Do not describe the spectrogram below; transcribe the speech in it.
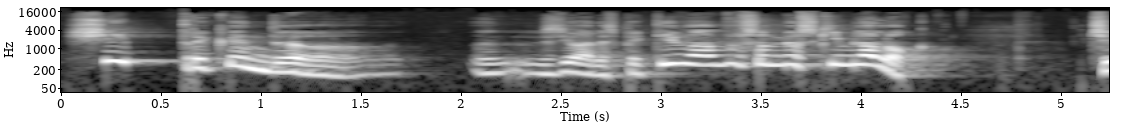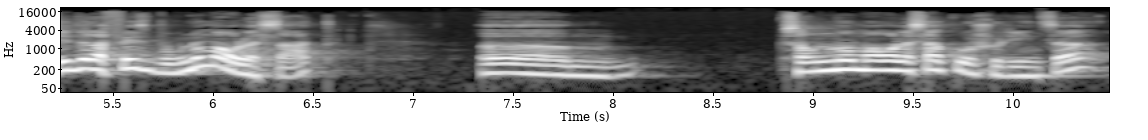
și trecând uh, în ziua respectivă am vrut să-mi o schimb la loc. Cei de la Facebook nu m-au lăsat, uh, sau nu m-au lăsat cu ușurință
